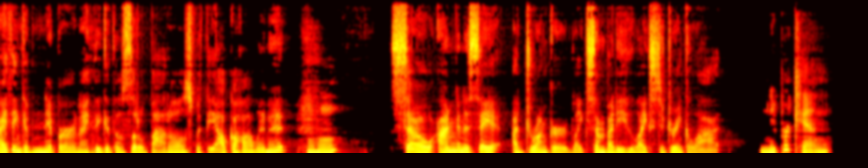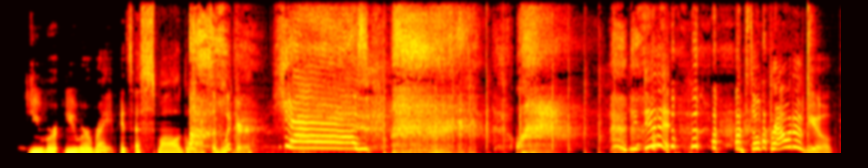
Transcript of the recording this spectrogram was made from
I think of nipper and I think of those little bottles with the alcohol in it. Mm-hmm. So I'm going to say a drunkard, like somebody who likes to drink a lot. Nipperkin. You were you were right. It's a small glass of liquor. Yes! You did it. I'm so proud of you.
